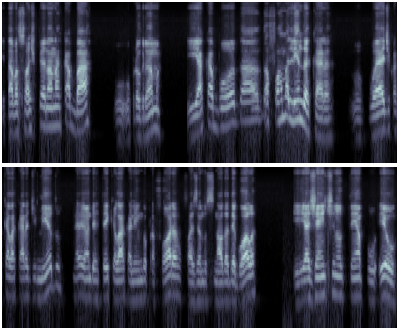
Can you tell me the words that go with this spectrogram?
e estava só esperando acabar o, o, programa e acabou da, da forma linda, cara. O, Ed com aquela cara de medo, né? E o Undertaker lá com a língua para fora, fazendo o sinal da degola. E a gente no tempo, eu,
